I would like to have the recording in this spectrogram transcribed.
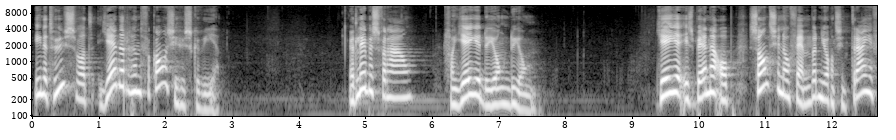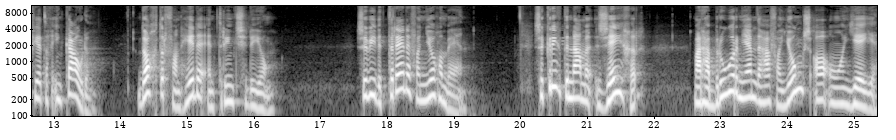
in het huis wat jeder hun vakantiehuisje wie. Het levensverhaal van Jeje de Jong de Jong. Jeje is bijna op 16 november 1943 in Kouden, dochter van Hidde en Trientje de Jong. Ze wie de tredde van Jochem Ze kreeg de naam Zeger, maar haar broer neemde haar van jongs al aan Jeje.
